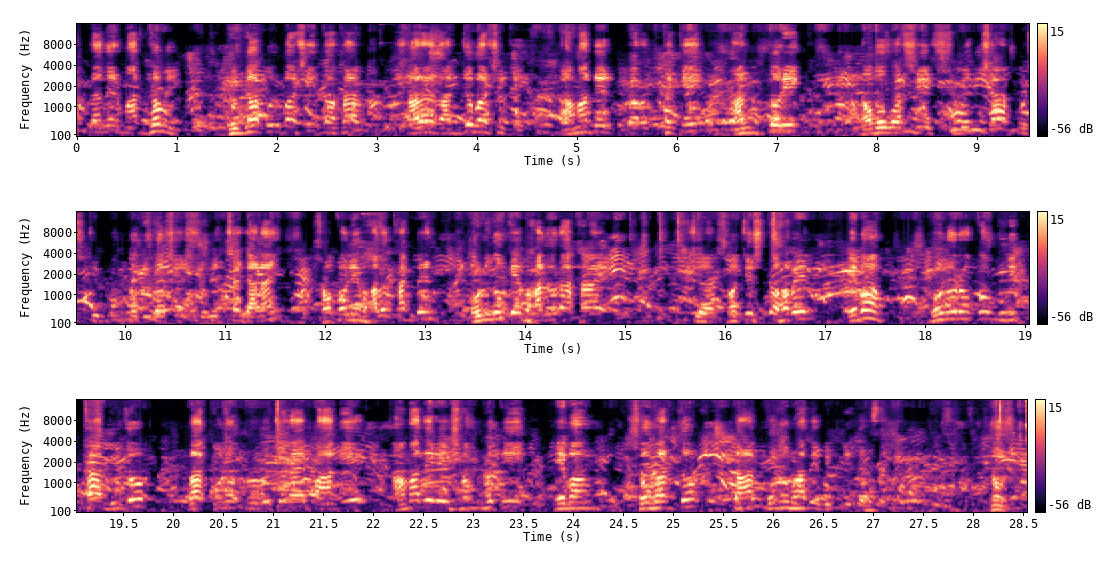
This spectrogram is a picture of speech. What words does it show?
আপনাদের মাধ্যমে দুর্গাপুরবাসী তথা সারা রাজ্যবাসীকে আমাদের তরফ থেকে আন্তরিক নববর্ষের শুভেচ্ছা, পশ্চিমবঙ্গ দিবসের শুভেচ্ছা জানাই। সকলে ভালো থাকবেন, অন্যকে ভালো রাখায় সচেষ্ট হবেন এবং কোনো রকম মিথ্যা গুজব বা কোন প্ররোচনায় পা দিয়ে আমাদের এই সংহতি এবং সৌহার্দ্য তা কোনোভাবে বিকৃত হতে নমস্কার।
